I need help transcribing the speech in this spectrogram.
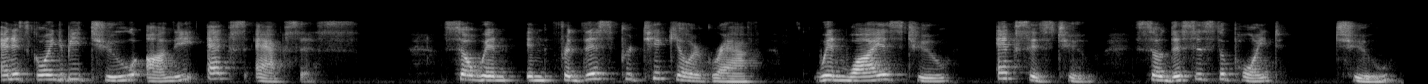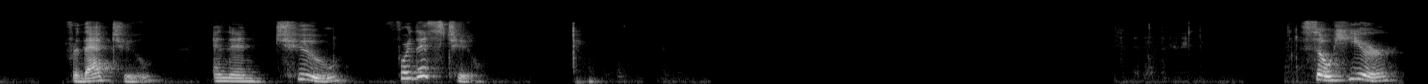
And it's going to be 2 on the x-axis. So when in for this particular graph, when y is 2, x is 2. So this is the point 2 for that 2, and then 2 for this 2. So here,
